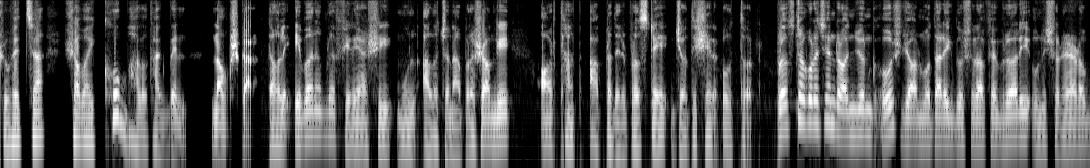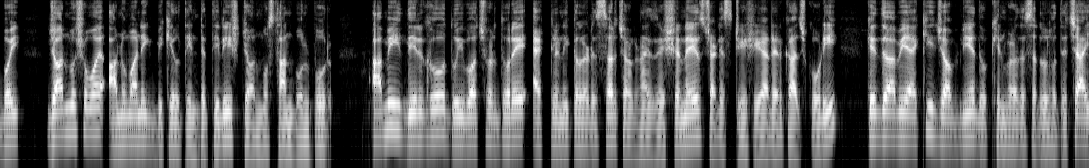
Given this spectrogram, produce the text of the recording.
শুভেচ্ছা। সবাই খুব ভালো থাকবেন। নমস্কার। তাহলে এবার আমরা ফিরে আসি মূল আলোচনা প্রসঙ্গে, অর্থাৎ আপনাদের প্রশ্নে জ্যোতিষের উত্তর। প্রশ্ন করেছেন রঞ্জন ঘোষ, জন্ম তারিখ দোসরা ফেব্রুয়ারি উনিশশো নিরানব্বই, জন্ম সময় আনুমানিক বিকেল তিনটে তিরিশ, জন্মস্থান বোলপুর। আমি দীর্ঘ দুই বছর ধরে এক ক্লিনিক্যাল রিসার্চ অর্গানাইজেশনে স্ট্যাটিস্টিশিয়ানের কাজ করি, কিন্তু আমি একই জব নিয়ে দক্ষিণ ভারতে সেটেল হতে চাই।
